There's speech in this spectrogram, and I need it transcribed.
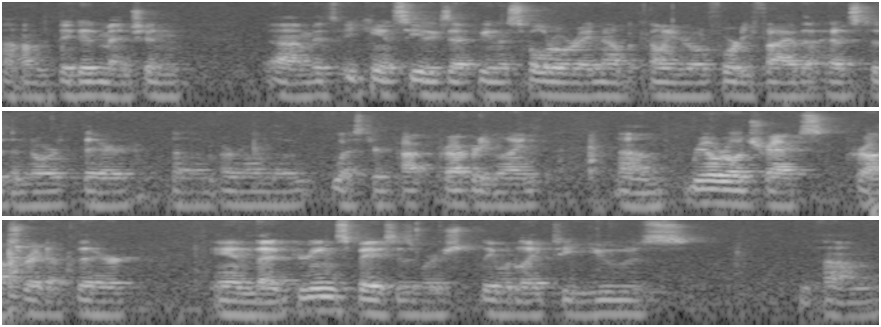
Um, They did mention, um, it's, you can't see it exactly in this photo right now, but County Road 45 that heads to the north there, um, around the western property line. Um, Railroad tracks cross right up there, and that green space is where they would like to use um,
